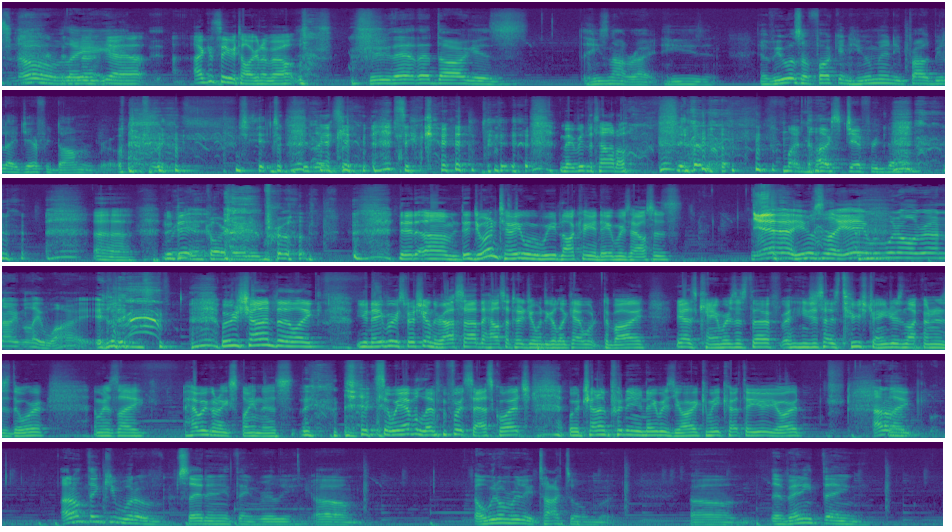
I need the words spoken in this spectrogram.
no, like yeah, I can see what you're talking about. dude, that that dog is he's not right. He's if he was a fucking human, he'd probably be like Jeffrey Dahmer, bro. Maybe the title. my dog's Jeffrey Dahmer, Uh, did, reincarnated, bro. did um did Jordan tell you when we knocked on your neighbors' houses? Yeah, he was like, hey, we went all around knocking. Like, why? we were trying to like your neighbor, especially on the right side of the house. I told you I went to go look at what to buy. He has cameras and stuff, and he just has two strangers knocking on his door. I was like, "How are we going to explain this?" so we have 11 foot Sasquatch. We're trying to put in your neighbor's yard. Can we cut through your yard? I don't Like- I don't think he would have said anything really. Um, oh, we don't really talk to him, but um, if anything,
